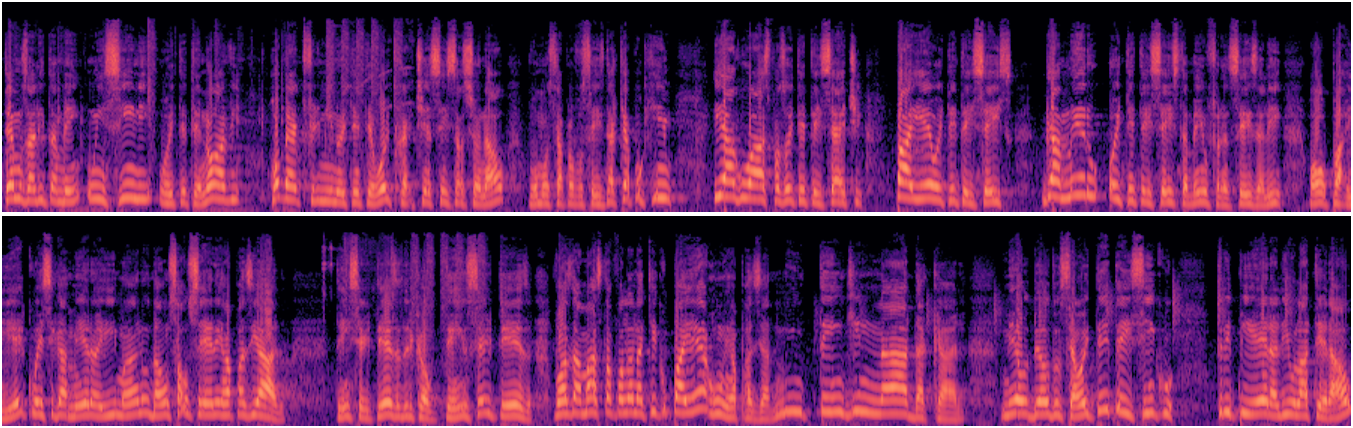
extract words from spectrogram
Temos ali também o Insigne 89, Roberto Firmino 88, cartinha sensacional. Vou mostrar para vocês daqui a pouquinho. Iago Aspas 87, Paier 86, Gameiro 86 também, o francês ali. Ó, o Paier com esse Gameiro aí, mano, dá um salseiro, hein, rapaziada. Tem certeza, Dricão? Tenho certeza. Voz da Massa tá falando aqui que o Paier é ruim, rapaziada. Não entende nada, cara. Meu Deus do céu. 85 Trippier ali, o lateral.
